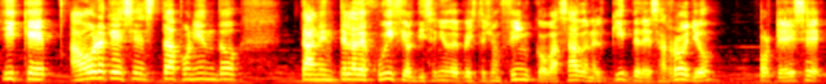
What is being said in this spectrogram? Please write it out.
y que ahora que se está poniendo tan en tela de juicio el diseño de PlayStation 5 basado en el kit de desarrollo, porque ese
